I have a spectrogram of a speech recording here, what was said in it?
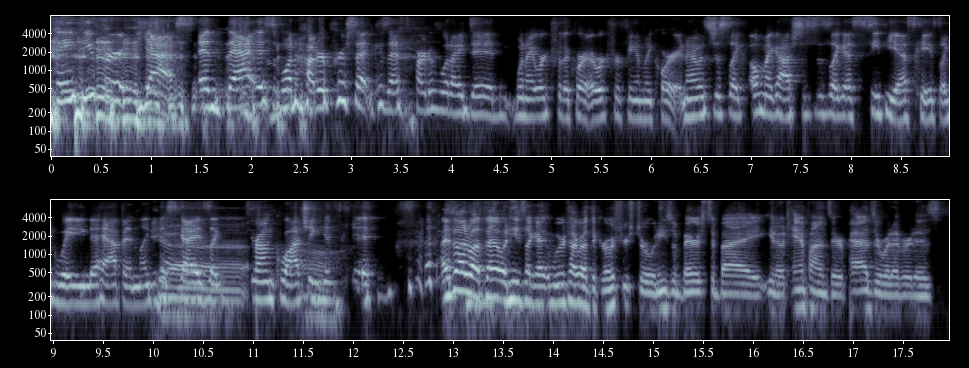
Thank you for yes, and that is one hundred percent because that's part of what I did when I worked for the court. I worked for family court, and I was just like, oh my gosh, this is like a CPS case, like waiting to happen. Like this guy's Yeah. like drunk watching Oh. his kids. I thought about that when he's like, uh, we were talking about the grocery store when he's embarrassed to buy, you know, tampons or pads or whatever it is.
